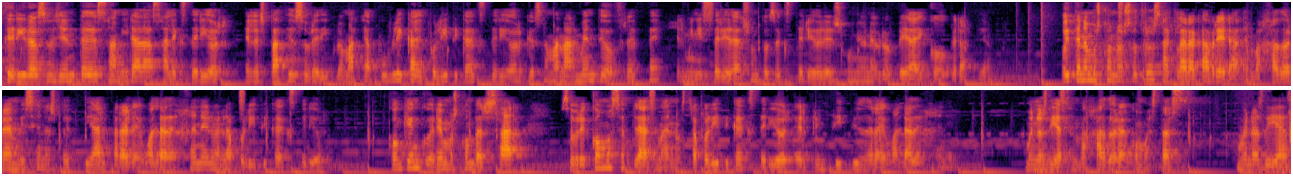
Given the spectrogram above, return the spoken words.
queridas oyentes, a Miradas al Exterior, el espacio sobre diplomacia pública y política exterior que semanalmente ofrece el Ministerio de Asuntos Exteriores, Unión Europea y Cooperación. Hoy tenemos con nosotros a Clara Cabrera, embajadora en misión especial para la igualdad de género en la política exterior, con quien queremos conversar sobre cómo se plasma en nuestra política exterior el principio de la igualdad de género. Buenos días, embajadora, ¿cómo estás? Buenos días.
